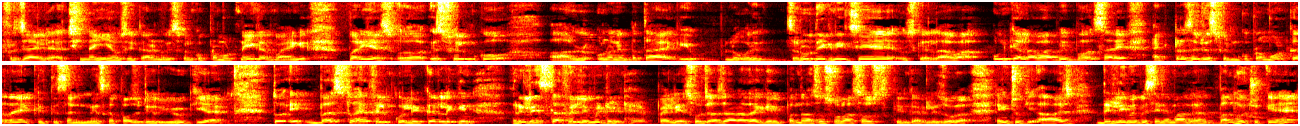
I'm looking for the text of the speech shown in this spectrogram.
फ्रजाइल है, अच्छी नहीं है, उसी कारण वो इस फ़िल्म को प्रमोट नहीं कर पाएँगे। पर यस इस फ़िल्म को उन्होंने बताया कि लोगों ने ज़रूर देखनी चाहिए। उसके अलावा, उनके अलावा भी बहुत सारे एक्टर्स हैं जो इस फ़िल्म को प्रमोट कर रहे हैं। कृति सन ने इसका पॉजिटिव रिव्यू किया है। तो एक बस तो है फ़िल्म को लेकर, लेकिन रिलीज़ काफ़ी लिमिटेड है। पहले सोचा जा रहा था कि पंद्रह सौ, सोलह सौ स्क्रीन का रिलीज़ होगा, लेकिन चूँकि आज दिल्ली में भी सिनेमा घर बंद हो चुके हैं,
